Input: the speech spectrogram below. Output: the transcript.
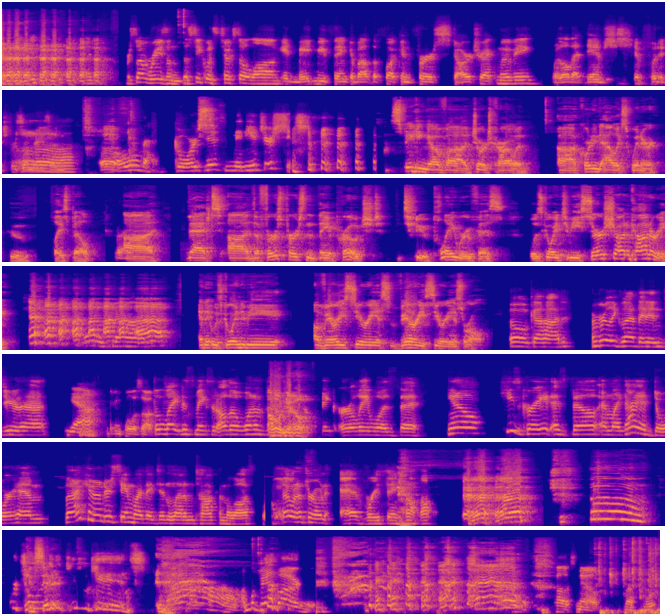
For some reason, the sequence took so long, it made me think about the fucking first Star Trek movie with all that damn ship footage for some reason. Uh, Uh, oh, that gorgeous miniature shit. Speaking of uh, George Carlin, uh, according to Alex Winter, who plays Bill, uh, that uh, the first person that they approached to play Rufus was going to be Sir Sean Connery, God. and it was going to be a very serious, very serious role. Oh God. I'm really glad they didn't do that. yeah. I can pull this off. The lightness makes it. Although one of the Oh, no. I think early was that you know he's great as Bill, and like I adore him, but I can understand why they didn't let him talk in the Lost. That would have thrown everything off. Ah. We're totally Consider- gonna kill kids. ah, I'm a vampire. Alex, no, That's- we're-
